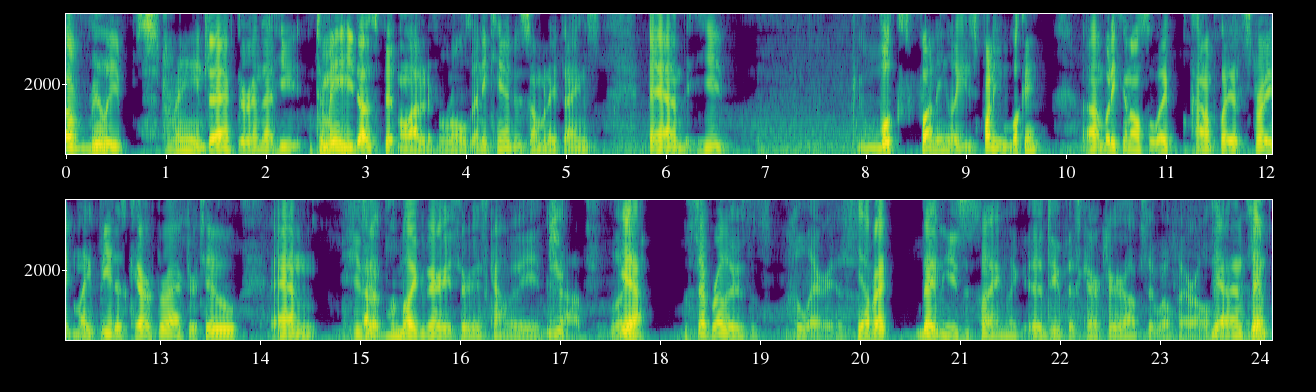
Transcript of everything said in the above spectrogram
a really strange actor in that he, to me, he does fit in a lot of different roles, and he can do so many things, and he looks funny, like he's funny looking, um, but he can also like kind of play it straight and like be this character actor too, and He's Got got some like very serious comedy Ye- chops. Like, yeah, Step Brothers is hilarious. Yep. right. They- and he's just playing like a doofus character opposite Will Ferrell. Yeah, and same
